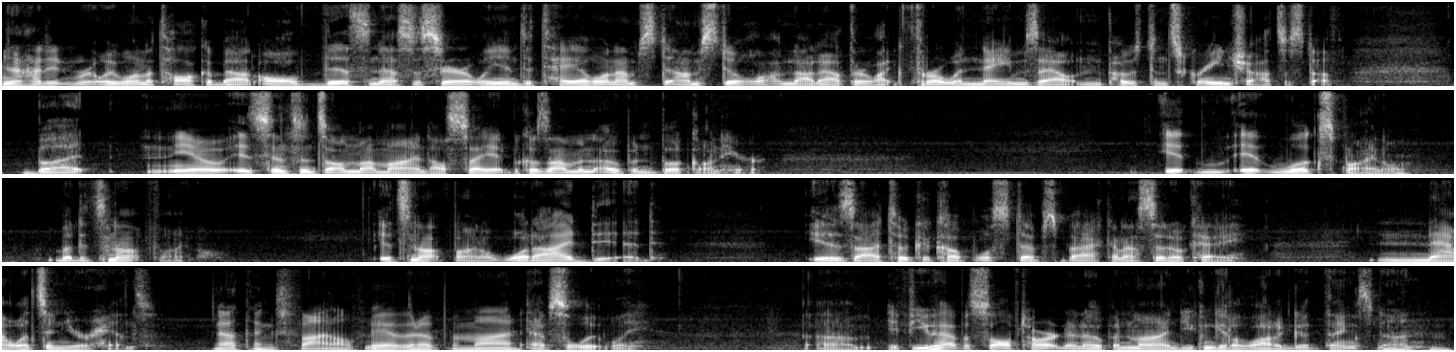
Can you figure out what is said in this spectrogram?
Now, I didn't really want to talk about all this necessarily in detail, and I'm still I'm still I'm not out there like throwing names out and posting screenshots and stuff. But you know, it, since it's on my mind, I'll say it because I'm an open book on here. It it looks final, but it's not final. It's not final. What I did is I took a couple of steps back and I said, okay, now it's in your hands. Nothing's final if you have an open mind. Absolutely. Um, if you have a soft heart and an open mind, you can get a lot of good things done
